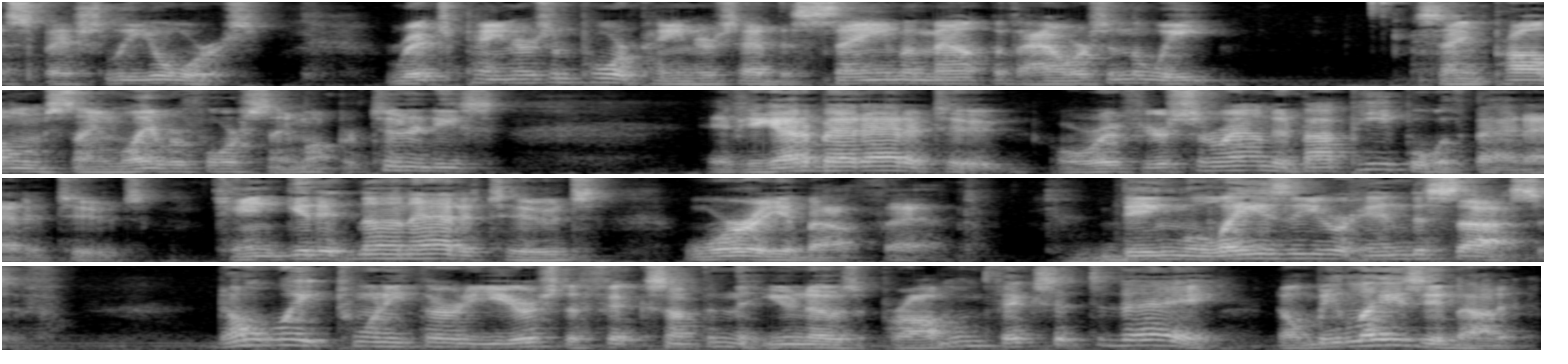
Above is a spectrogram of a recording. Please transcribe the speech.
especially yours. Rich painters and poor painters have the same amount of hours in the week, same problems, same labor force, same opportunities. If you got a bad attitude, or if you're surrounded by people with bad attitudes, can't get it done attitudes, worry about that being lazy or indecisive. Don't wait 20, 30 years to fix something that you know is a problem. Fix it today. Don't be lazy about it.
